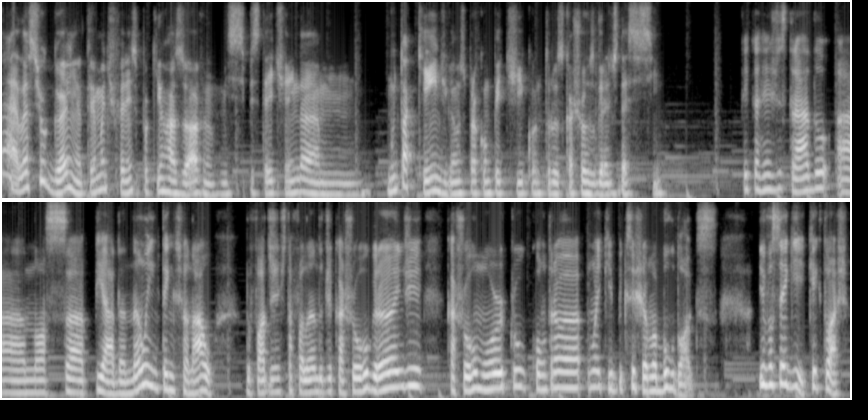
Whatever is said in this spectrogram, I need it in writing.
Ah, LSU ganha, tem uma diferença um pouquinho razoável. Mississippi State ainda hum, muito aquém, digamos, para competir contra os cachorros grandes da SC. Fica registrado a nossa piada não intencional do fato de a gente estar tá falando de cachorro grande, cachorro morto contra uma equipe que se chama Bulldogs. E você, Gui, o que, que tu acha?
